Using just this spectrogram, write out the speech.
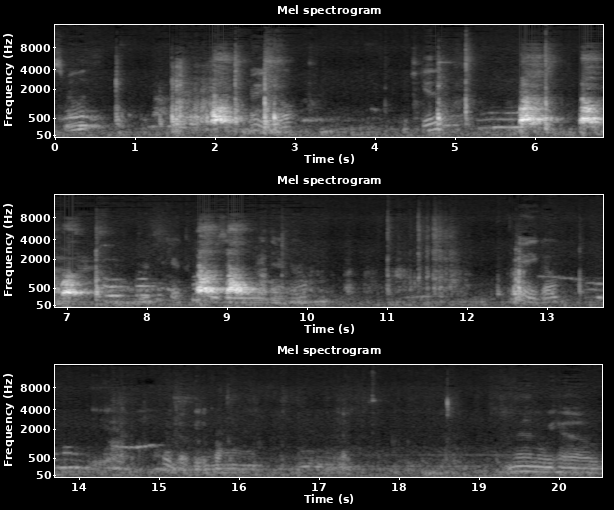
Smell it. There you go. Did you get it? I think your comb is in the way there, girl. There you go. Yeah. Good doggy, April. Yep. And then we have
